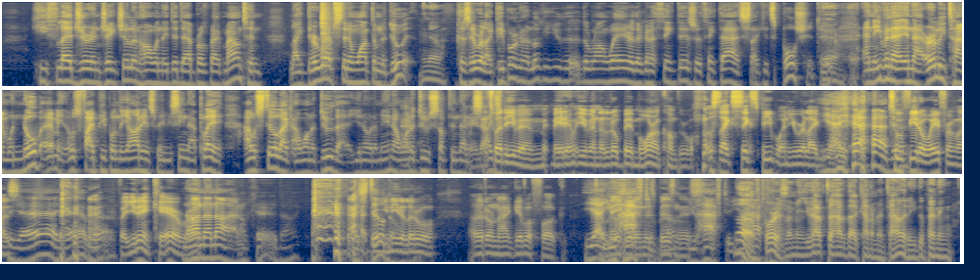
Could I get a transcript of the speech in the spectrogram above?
Heath Ledger and Jake Gyllenhaal when they did that Brokeback Mountain. Like their reps didn't want them to do it Yeah. because they were like, people are gonna look at you the, the wrong way, or they're gonna think this or think that. It's like it's bullshit, dude. Yeah. And even at, in that early time when nobody, I mean, those five people in the audience maybe seen that play, I was still like, I want to do that. You know what I mean? I want to do something that I mean, excites that's what me. even made him even a little bit more uncomfortable. it was like six people, and you were like Yeah, yeah. two dude. feet away from us. Yeah, yeah, bro. But you didn't care, bro. No, no, no. I don't care, dog. I, I still think you need a little, a little not give a fuck. Yeah, to you make it have in to. this bro. business. You have to. You No, have of to. course. I mean, you have to have that kind of mentality, depending,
